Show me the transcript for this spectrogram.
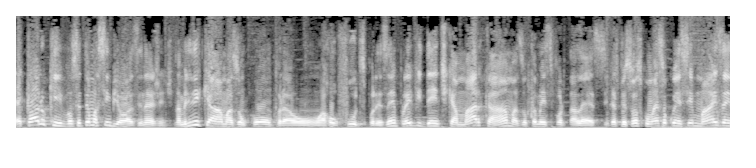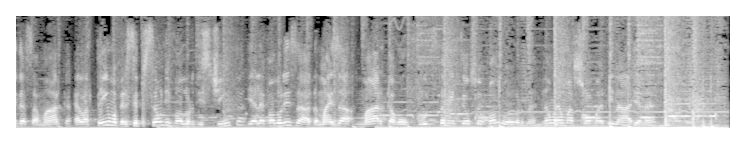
É claro que você tem uma simbiose, né, gente? Na medida que a Amazon compra um, a Whole Foods, por exemplo, é evidente que a marca Amazon também se fortalece. Que as pessoas começam a conhecer mais ainda essa marca, ela tem uma percepção de valor distinta e ela é valorizada, mas a marca Whole Foods também tem o seu valor, né? Não é uma soma binária, né?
